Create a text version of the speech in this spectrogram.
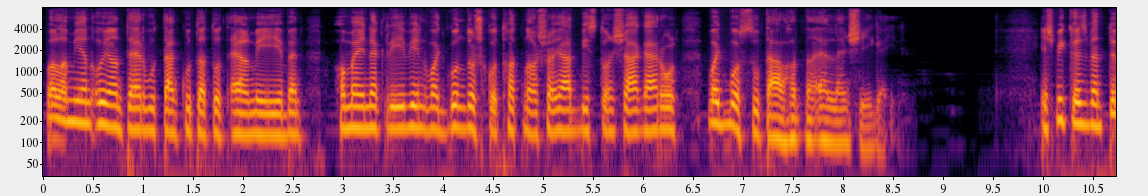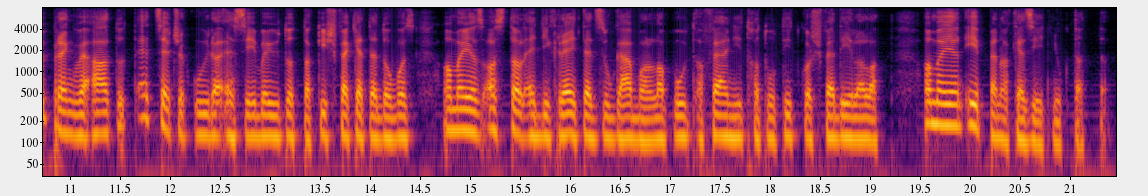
Valamilyen olyan terv után kutatott elméjében, amelynek révén vagy gondoskodhatna a saját biztonságáról, vagy bosszút állhatna ellenségein. És miközben töprengve álltott, egyszer csak újra eszébe jutott a kis fekete doboz, amely az asztal egyik rejtett zugában lapult a felnyitható titkos fedél alatt, amelyen éppen a kezét nyugtatta.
